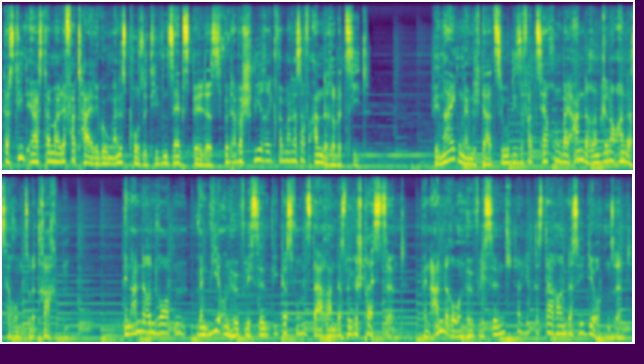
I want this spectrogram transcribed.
Das dient erst einmal der Verteidigung eines positiven Selbstbildes, wird aber schwierig, wenn man es auf andere bezieht. Wir neigen nämlich dazu, diese Verzerrung bei anderen genau andersherum zu betrachten. In anderen Worten, wenn wir unhöflich sind, liegt das für uns daran, dass wir gestresst sind. Wenn andere unhöflich sind, dann liegt es daran, dass sie Idioten sind.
